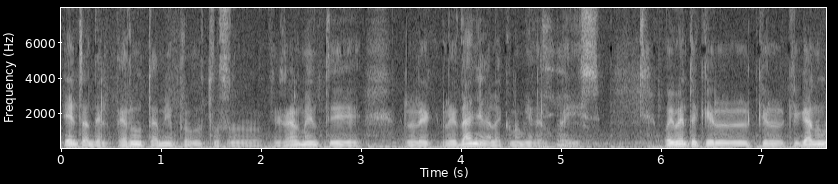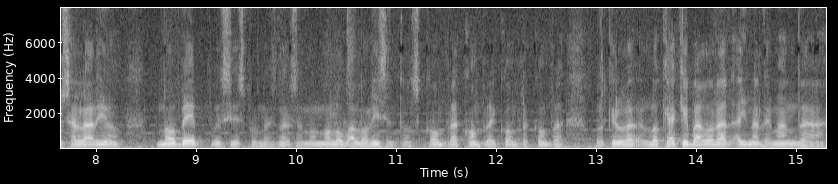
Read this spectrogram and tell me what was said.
entran del Perú también productos eh, que realmente le, dañan a la economía del país. Obviamente que el, que gana un salario no ve pues si es profesional, no, no lo valoriza, entonces compra, compra y compra, compra, porque lo que hay que valorar hay una demanda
